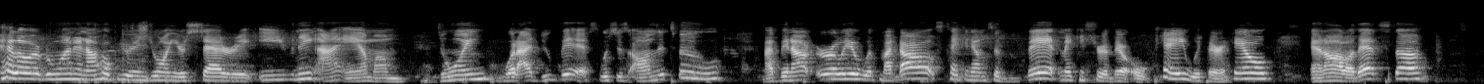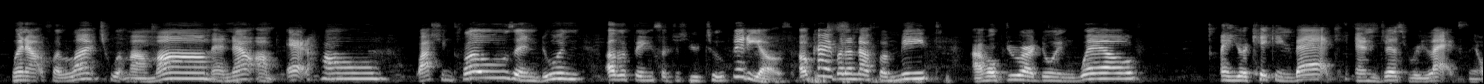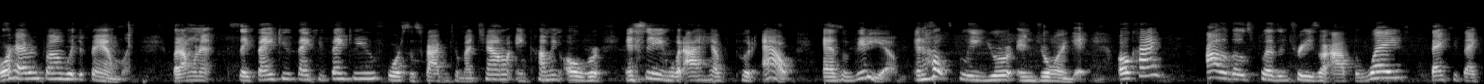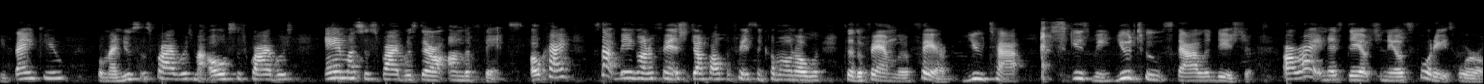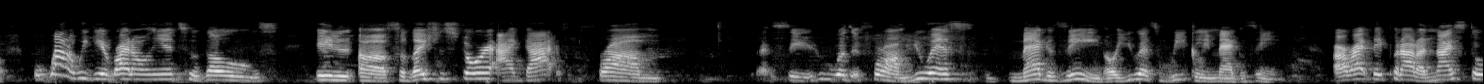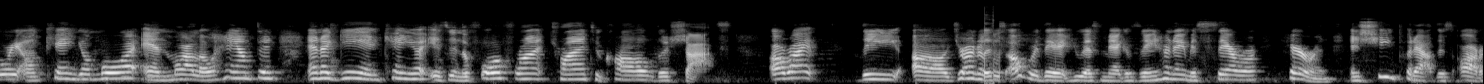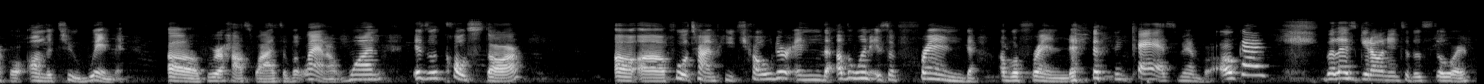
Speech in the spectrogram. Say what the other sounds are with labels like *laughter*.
Hello, everyone, and I hope you're enjoying your Saturday evening. I am. I'm doing what I do best, which is on the tube. I've been out earlier with my dogs, taking them to the vet, making sure they're okay with their health and all of that stuff. Went out for lunch with my mom, and now I'm at home washing clothes and doing other things such as YouTube videos. Okay, but enough of me. I hope you are doing well and you're kicking back and just relaxing or having fun with the family. But I want to say thank you, thank you, thank you for subscribing to my channel and coming over and seeing what I have put out as a video. And hopefully you're enjoying it. Okay? All of those pleasantries are out the way. Thank you, thank you, thank you for my new subscribers, my old subscribers, and my subscribers that are on the fence. Okay? Stop being on the fence, jump off the fence, and come on over to the Family Affair, Utah, excuse me, YouTube style edition. All right, and that's Deb Shanel's 48th World. But why don't we get right on into those uh, salacious story I got from, let's see, who was it from? U.S. Magazine or Us Weekly Magazine. All right, they put out a nice story on Kenya Moore and Marlo Hampton. And again, Kenya is in the forefront trying to call the shots. All right, the uh, journalist was over there at U.S. Magazine, her name is Sarah Hearon, and she put out this article on the two women of Real Housewives of Atlanta. One is a co-star, uh, a full-time peach holder, and the other one is a friend of a friend, *laughs* cast member. Okay, but let's get on into the story.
